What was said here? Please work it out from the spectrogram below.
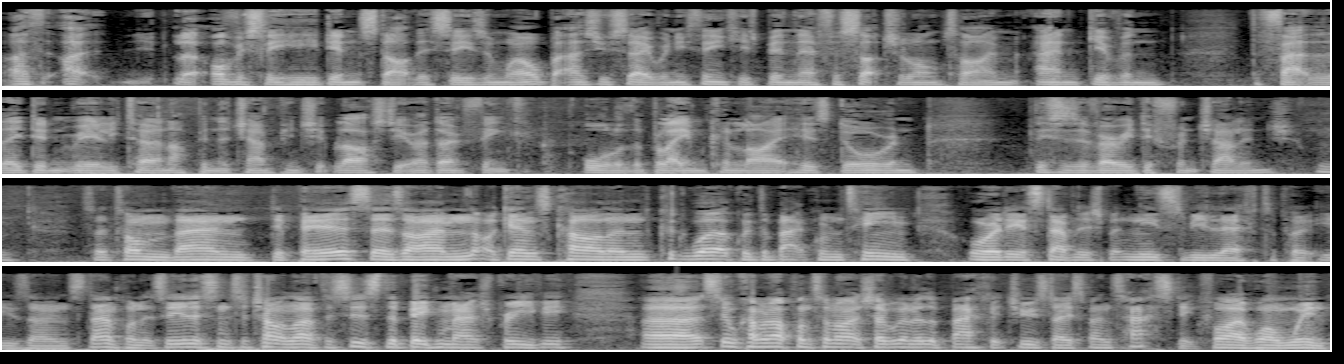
I I, look, obviously, he didn't start this season well, but as you say, when you think he's been there for such a long time, and given the fact that they didn't really turn up in the championship last year, I don't think all of the blame can lie at his door. And this is a very different challenge. Hmm. So Tom Van De Peer says, I'm not against Karl and could work with the backroom team already established, but needs to be left to put his own stamp on it. So you listen to Charlton Live. This is the big match preview. Uh, still coming up on tonight's show. We're going to look back at Tuesday's fantastic 5-1 win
